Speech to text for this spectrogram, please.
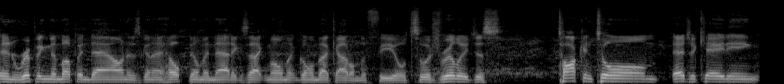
and ripping them up and down is going to help them in that exact moment going back out on the field. So it's really just talking to them, educating.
